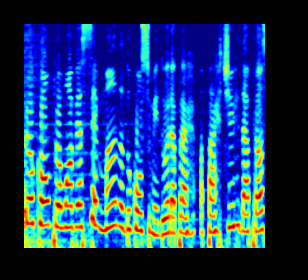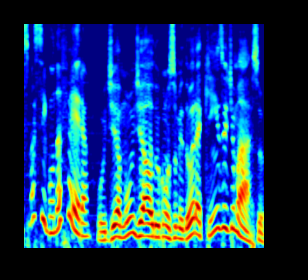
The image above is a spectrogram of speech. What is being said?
Procon promove a Semana do Consumidor a, partir da próxima segunda-feira. O Dia Mundial do Consumidor é 15 de março,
